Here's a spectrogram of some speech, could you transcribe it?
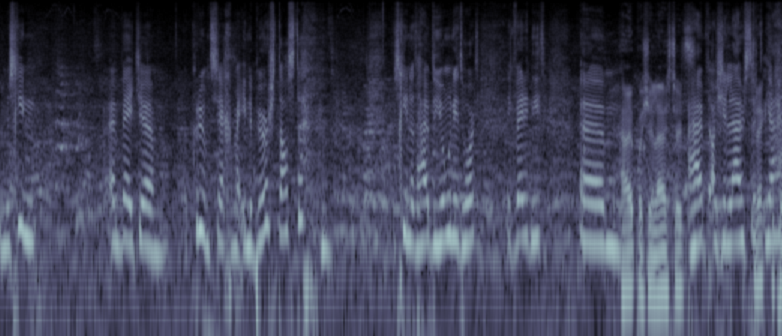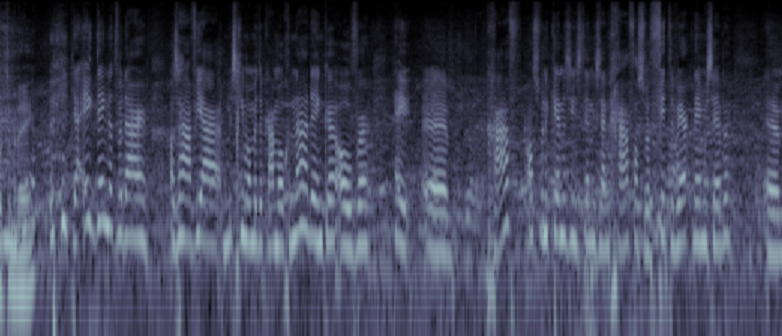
misschien een beetje cru om te zeggen, maar in de beurs tasten. misschien dat Huip de Jong dit hoort. Ik weet het niet. Ehm Huip, als je luistert. Huip, als je luistert. Trek je portemonnee. ja, ik denk dat we daar als HVA misschien wel met elkaar mogen nadenken over... hey, eh, gaaf als we een kennisinstelling zijn. Gaaf als we fitte werknemers hebben. Ehm,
